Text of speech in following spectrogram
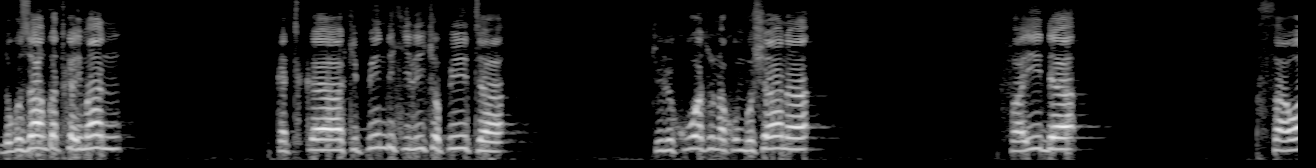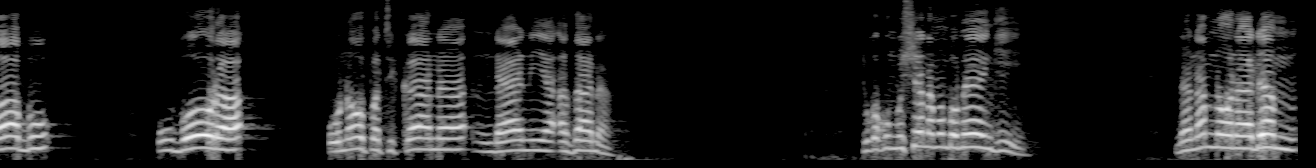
Ndugu zangu katika imani katika kipindi kilichopita tulikuwa tunakumbushana faida thawabu ubora unaopatikana ndani ya adhana. Tukakumbushana mambo mengi na namna wanadamu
